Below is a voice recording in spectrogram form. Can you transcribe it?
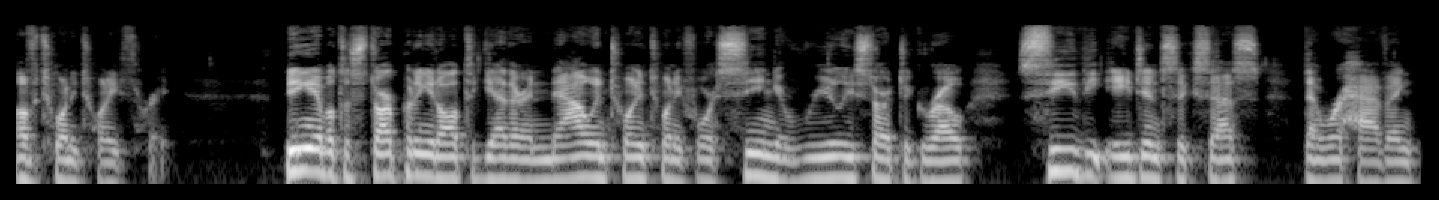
of 2023. Being able to start putting it all together and now in 2024, seeing it really start to grow, see the agent success that we're having.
